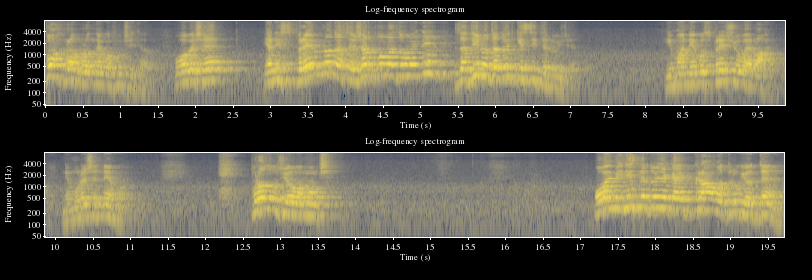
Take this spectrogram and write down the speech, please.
похрабро од негов учител. Ова беше ја ни спремно да се жртвува за овој дин, за динот да дојде ке сите луѓе. Има него спречи овај рах. Не му нема. немој. Продолжи ова момче. Овај министер дојде кај кралот другиот ден.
